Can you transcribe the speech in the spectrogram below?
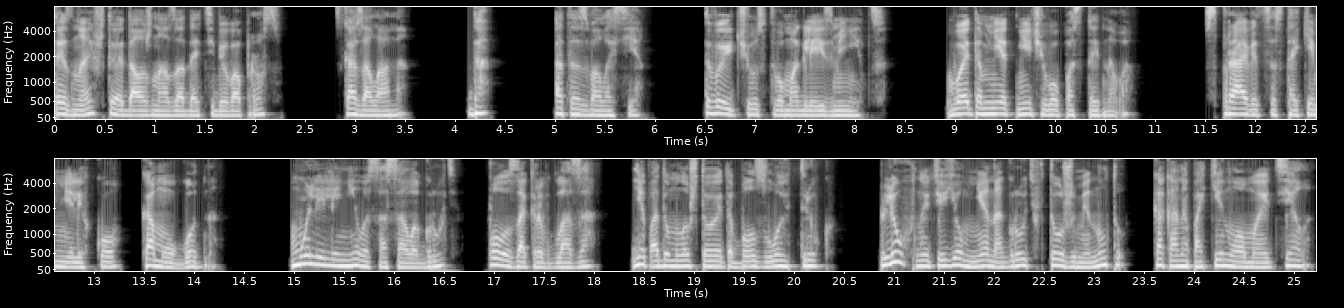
«Ты знаешь, что я должна задать тебе вопрос?» — сказала она. «Да», — отозвалась я. «Твои чувства могли измениться. В этом нет ничего постыдного. Справиться с таким нелегко, кому угодно. Молли лениво сосала грудь, полузакрыв глаза. Я подумала, что это был злой трюк. Плюхнуть ее мне на грудь в ту же минуту, как она покинула мое тело,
